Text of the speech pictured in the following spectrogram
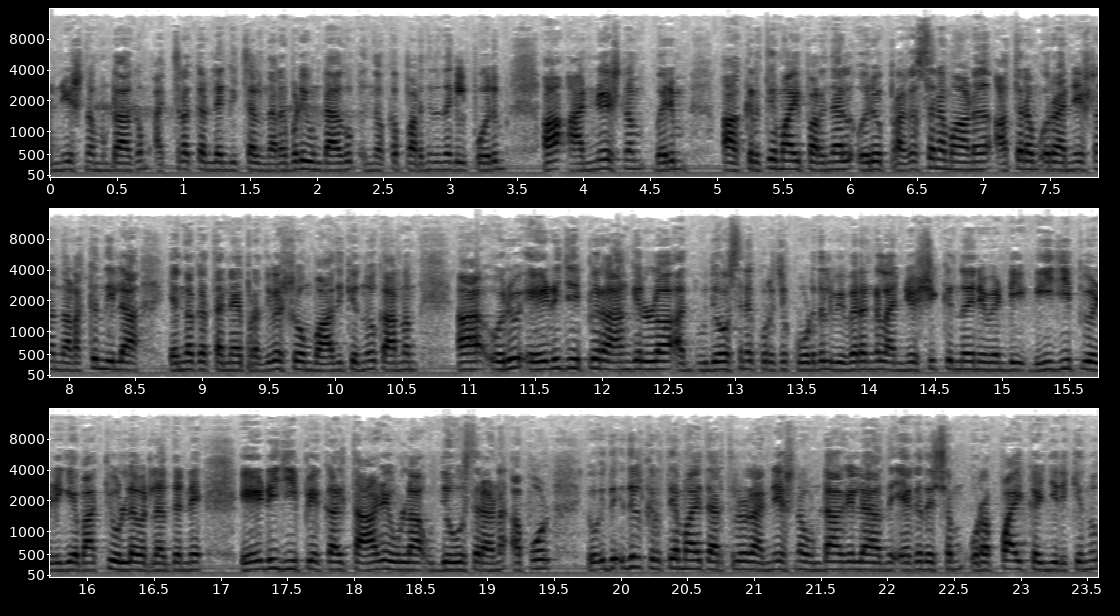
അന്വേഷണം ഉണ്ടാകും. അച്ചടക്കം ലംഘിച്ചാൽ നടപടി ഉണ്ടാകും എന്നൊക്കെ പറഞ്ഞിരുന്നെങ്കിൽ പോലും ആ അന്വേഷണം വരും. കൃത്യമായി പറഞ്ഞാൽ ഒരു പ്രഹസനമാണ്. അത്തരം ഒരു അന്വേഷണം നടക്കുന്നില്ല എന്നൊക്കെ തന്നെ പ്രതിപക്ഷവും ബാധിക്കുന്നു കാരണം ഒരു എ ഡി ജി പി റാങ്കിലുള്ള ഉദ്യോഗസ്ഥനെ കുറിച്ച് കൂടുതൽ വിവരങ്ങൾ അന്വേഷിക്കുന്നതിന് വേണ്ടി ഡി ജി പി ഒഴികെ ബാക്കിയുള്ളവരെല്ലാം തന്നെ എ ഡി ജി പിയേക്കാൾ താഴെയുള്ള ഉദ്യോഗസ്ഥരാണ്. അപ്പോൾ ഇതിൽ കൃത്യമായ തരത്തിലുള്ള അന്വേഷണം ഉണ്ടാകില്ല എന്ന് ഏകദേശം ഉറപ്പായി കഴിഞ്ഞിരിക്കുന്നു.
